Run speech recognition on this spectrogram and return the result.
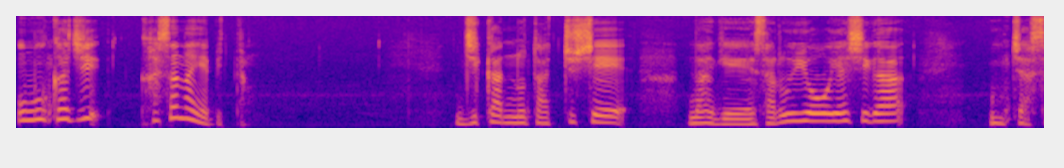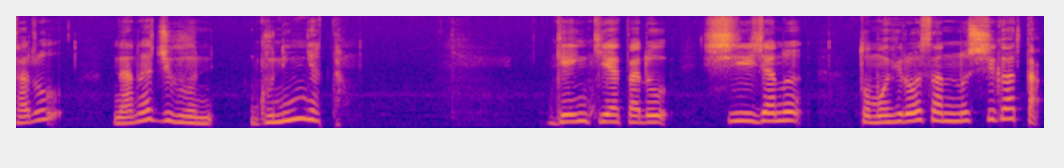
うむかじ重なやびた時間のタッチシェ投げさるようやしがんちゃさる75人やった元気やたるシージャヌ友弘さんのしがた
